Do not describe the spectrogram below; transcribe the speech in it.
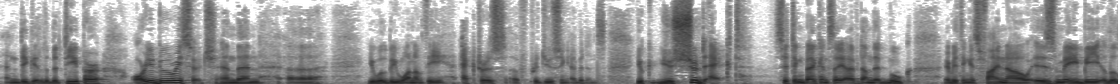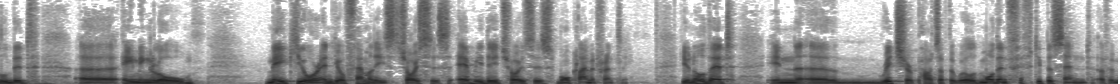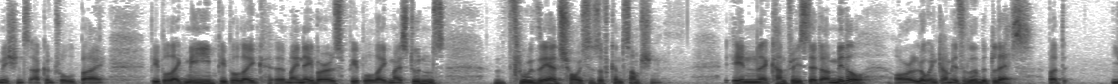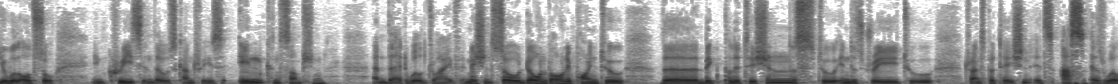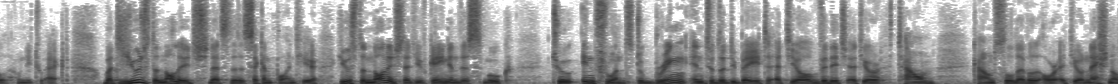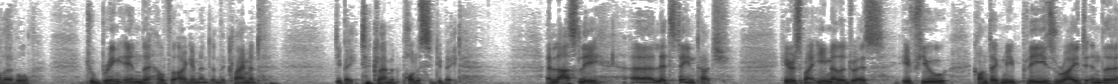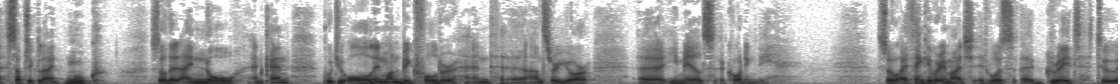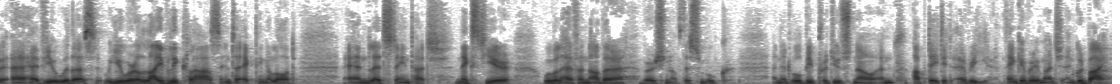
and dig a little bit deeper, or you do research, and then uh, you will be one of the actors of producing evidence. You, you should act. Sitting back and say, I've done that MOOC, everything is fine now, is maybe a little bit uh, aiming low. Make your and your family's choices, everyday choices, more climate friendly. You know that in uh, richer parts of the world, more than 50% of emissions are controlled by people like me, people like uh, my neighbors, people like my students, through their choices of consumption. In uh, countries that are middle or low income, it's a little bit less, but you will also increase in those countries in consumption, and that will drive emissions. So don't only point to the big politicians, to industry, to transportation. It's us as well who need to act. But use the knowledge, that's the second point here, use the knowledge that you've gained in this MOOC to influence, to bring into the debate at your village, at your town council level, or at your national level, to bring in the health argument in the climate debate, climate policy debate. And lastly, uh, let's stay in touch. Here's my email address. If you contact me, please write in the subject line MOOC so that I know and can put you all in one big folder and uh, answer your uh, emails accordingly. So I thank you very much. It was uh, great to uh, have you with us. You were a lively class, interacting a lot, and let's stay in touch. Next year, we will have another version of this MOOC, and it will be produced now and updated every year. Thank you very much, and goodbye.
